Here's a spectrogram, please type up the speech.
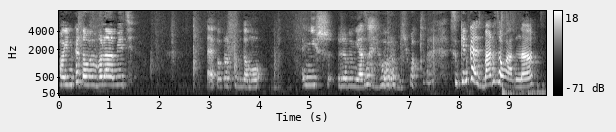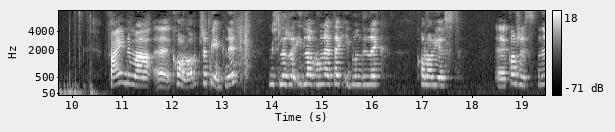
choinkę to bym wolała mieć e, po prostu w domu, niż żebym ja za nią robiła. Sukienka jest bardzo ładna. Fajny ma e, kolor, przepiękny. Myślę, że i dla brunetek, i blondynek kolor jest e, korzystny.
